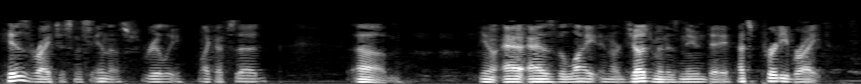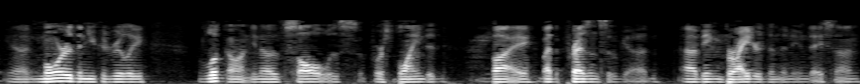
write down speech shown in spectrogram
His righteousness in us. Really, like I've said, um, you know, as, as the light, and our judgment is noonday. That's pretty bright. You know, more than you could really look on. You know, Saul was, of course, blinded by by the presence of God uh, being brighter than the noonday sun.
